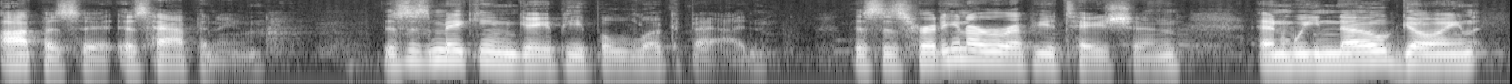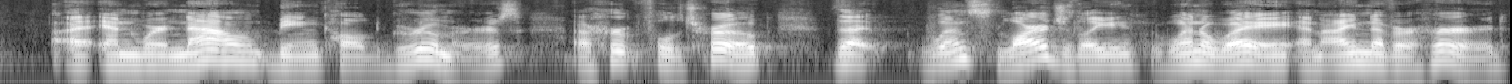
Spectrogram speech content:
opposite is happening. This is making gay people look bad. This is hurting our reputation, and we know going, uh, and we're now being called groomers, a hurtful trope that once largely went away and I never heard,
